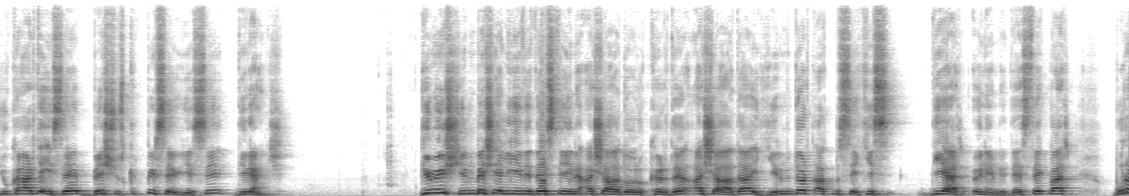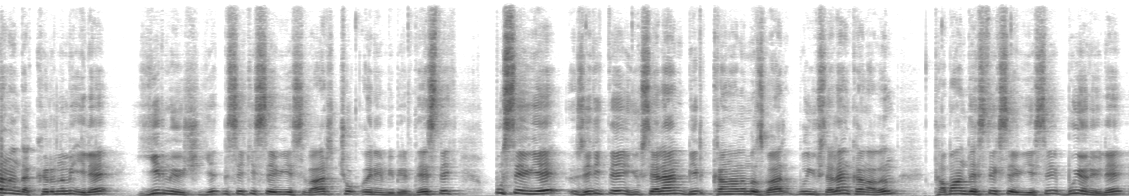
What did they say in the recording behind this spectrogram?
Yukarıda ise 541 seviyesi direnç. Gümüş 25.57 desteğini aşağı doğru kırdı. Aşağıda 24.68 diğer önemli destek var. Buranın da kırılımı ile 23.78 seviyesi var. Çok önemli bir destek. Bu seviye özellikle yükselen bir kanalımız var. Bu yükselen kanalın taban destek seviyesi bu yönüyle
